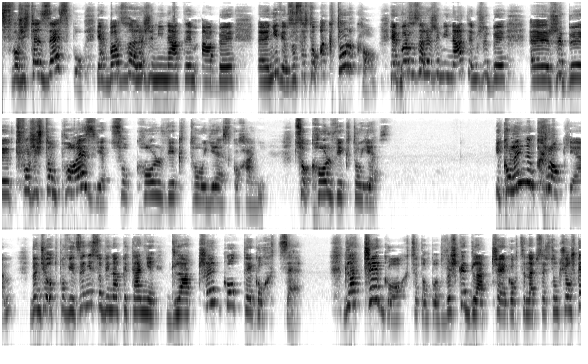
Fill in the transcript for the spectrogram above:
stworzyć ten zespół, jak bardzo zależy mi na tym, aby, e, nie wiem, zostać tą aktorką, jak bardzo zależy mi na tym, żeby, e, żeby tworzyć tą poezję, cokolwiek to jest, kochani, cokolwiek to jest. I kolejnym krokiem będzie odpowiedzenie sobie na pytanie, dlaczego tego chcę. Dlaczego chcę tą podwyżkę? Dlaczego chcę napisać tą książkę?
